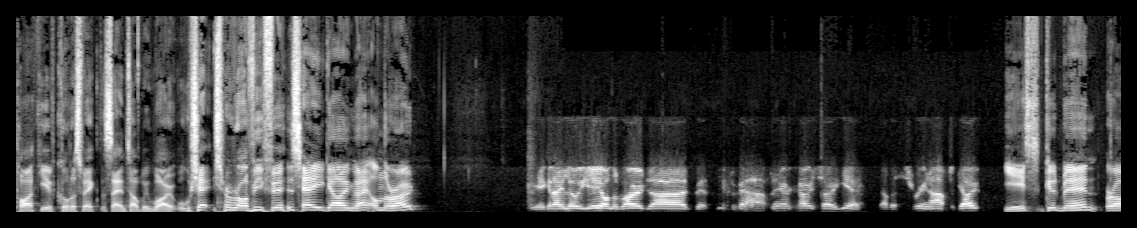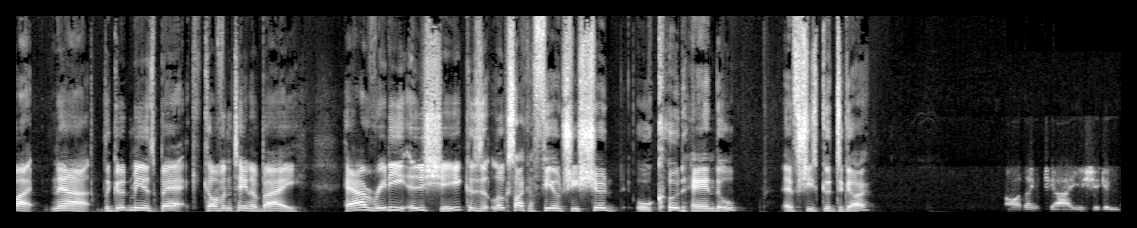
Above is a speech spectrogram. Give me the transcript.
Pikey have called us back at the same time. We won't. We'll chat to Robbie first. How are you going, mate, on the road? Yeah, g'day, Louis. Yeah, on the road uh, about, about half an hour ago. So, yeah, another three and a half to go. Yes, good man. Right, now, the good me is back, Coventina Bay. How ready is she? Because it looks like a field she should or could handle if she's good to go. Oh I think uh, she can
